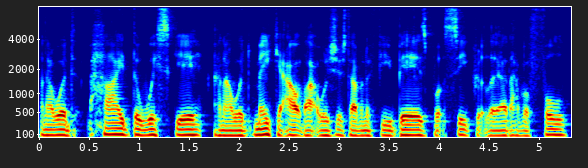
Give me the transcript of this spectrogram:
and I would hide the whiskey and I would make it out that I was just having a few beers, but secretly I'd have a full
